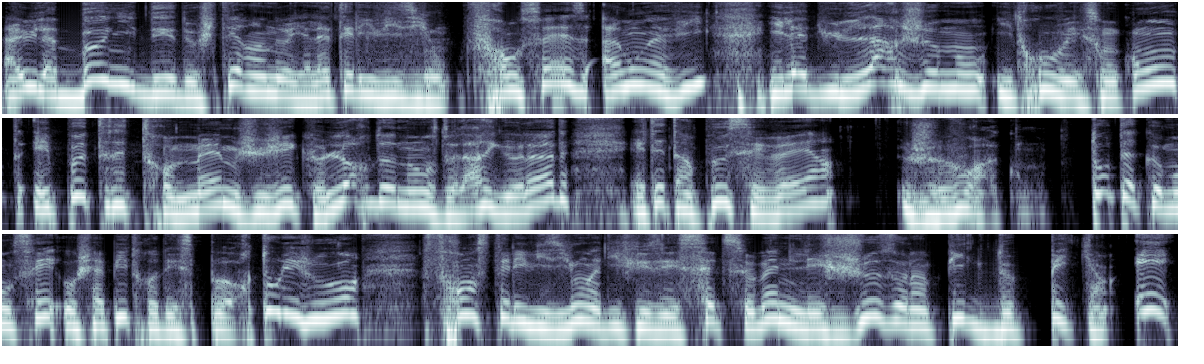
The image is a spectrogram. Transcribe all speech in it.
a eu la bonne idée de jeter un œil à la télévision française, à mon avis, il a dû largement y trouver son compte et peut-être même juger que l'ordonnance de la rigolade était un peu sévère. Je vous raconte. Tout a commencé au chapitre des sports. Tous les jours, France Télévisions a diffusé cette semaine les Jeux Olympiques de Pékin. Et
